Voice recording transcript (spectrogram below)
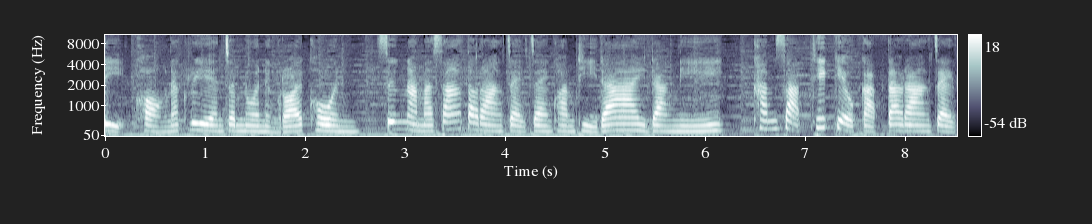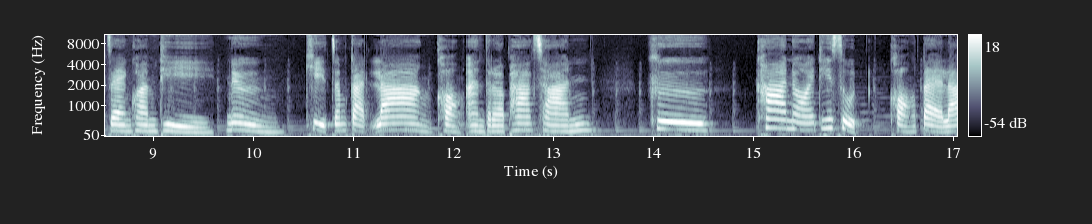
ติของนักเรียนจำนวน 100 คน ซึ่งนำมาสร้างตารางแจกแจงความถี่ได้ ดังนี้คำศัพท์ที่เกี่ยวกับตารางแจกแจงความถี่ 1. ขีดจำกัดล่างของอันตรภาคชั้น คือ ค่าน้อยที่สุดของแต่ละ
